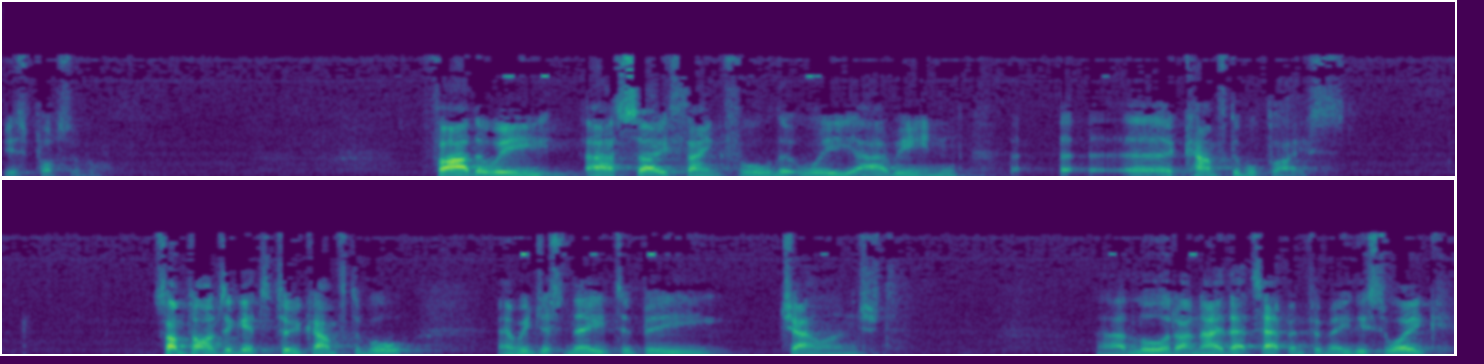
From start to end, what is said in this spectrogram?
is possible. Father, we are so thankful that we are in a, a, comfortable place. Sometimes it gets too comfortable and we just need to be challenged. Uh, Lord, I know that's happened for me this week.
